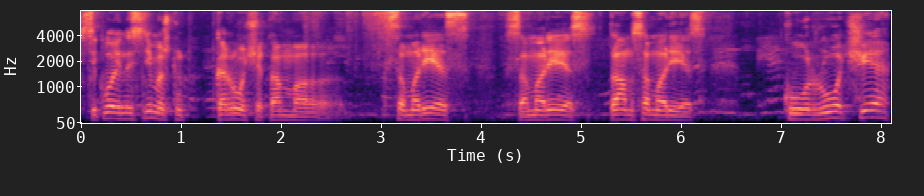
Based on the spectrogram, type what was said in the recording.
Стекло і не знімеш, тут коротше, там е, саморез, саморез, там саморез. Коротше,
